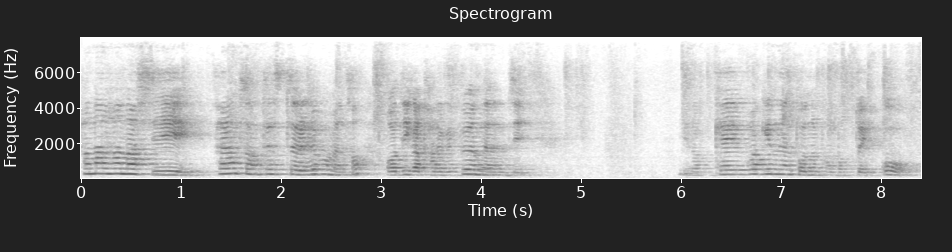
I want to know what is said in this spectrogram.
하나하나씩 사용성 테스트를 해보면서 어디가 다르게 표현되는지 이렇게 확인해 보는 방법도 있고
